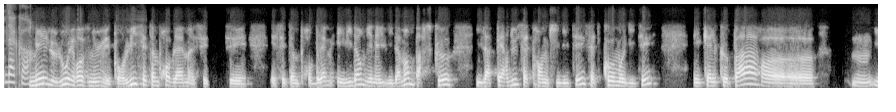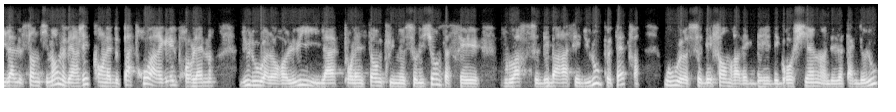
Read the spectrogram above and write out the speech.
D'accord. Mais le loup est revenu et pour lui, c'est un problème. C'est, c'est- et c'est un problème évident, bien évidemment, parce que il a perdu cette tranquillité, cette commodité, et quelque part, hum, il a le sentiment, le berger, qu'on l'aide pas trop à régler le problème du loup. Alors lui, il a pour l'instant qu'une solution, ça serait vouloir se débarrasser du loup peut-être, ou euh, se défendre avec des, gros chiens des attaques de loups.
